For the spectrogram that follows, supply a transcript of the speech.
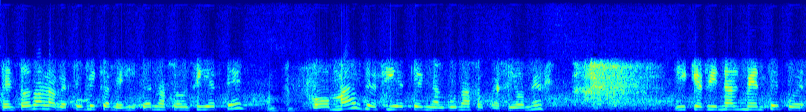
En toda la República Mexicana son siete o más de siete en algunas ocasiones y que finalmente pues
